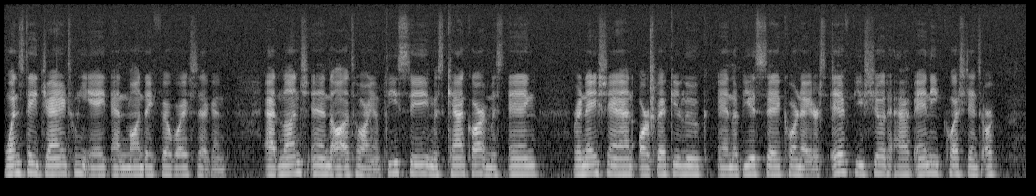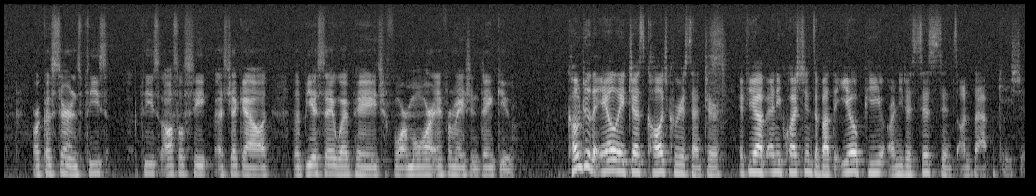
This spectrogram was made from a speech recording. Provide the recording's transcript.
Wednesday, January 28th and Monday, February 2nd at lunch in the auditorium. Please see Ms. Kankar, Ms. Ng, Renee Shan, or Becky Luke and the BSA coordinators. If you should have any questions or or concerns, please please also see uh, check out the BSA webpage for more information. Thank you. Come to the ALHS College Career Center if you have any questions about the EOP or need assistance on the application.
